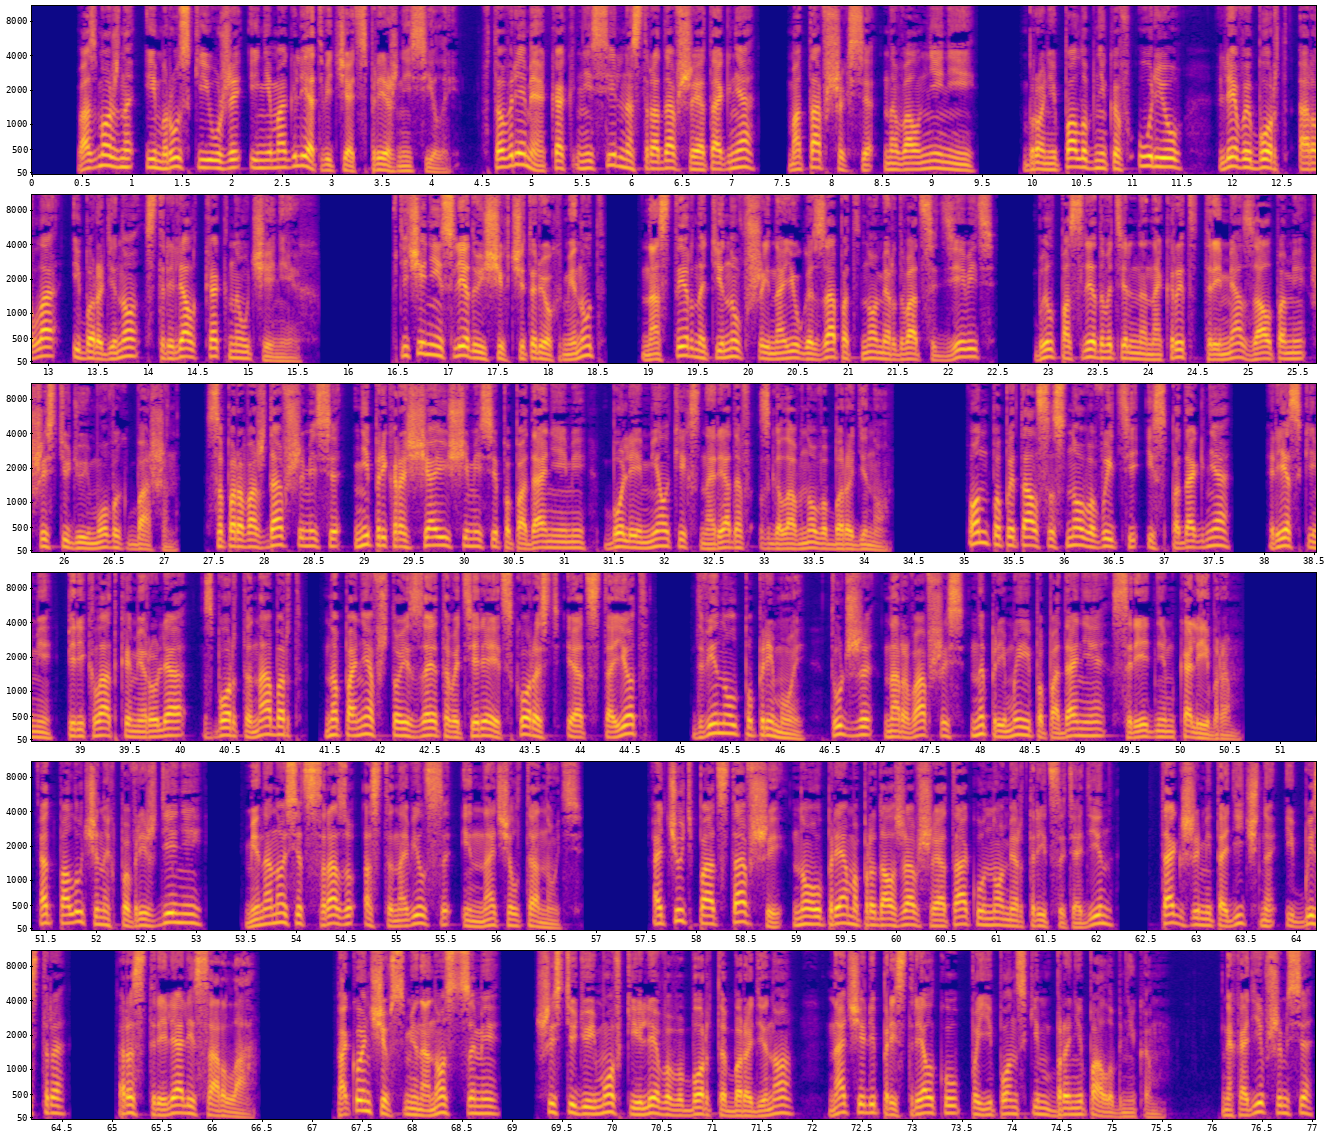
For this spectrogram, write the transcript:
Возможно, им русские уже и не могли отвечать с прежней силой. В то время как не сильно страдавшие от огня, мотавшихся на волнении бронепалубников Уриу, левый борт Орла и Бородино стрелял как на учениях. В течение следующих четырех минут настырно тянувший на юго-запад номер 29 был последовательно накрыт тремя залпами шестидюймовых башен, сопровождавшимися непрекращающимися попаданиями более мелких снарядов с головного Бородино. Он попытался снова выйти из-под огня резкими перекладками руля с борта на борт, но поняв, что из-за этого теряет скорость и отстает, двинул по прямой, тут же нарвавшись на прямые попадания средним калибром. От полученных повреждений миноносец сразу остановился и начал тонуть. А чуть поотставший, но упрямо продолжавший атаку номер 31 также методично и быстро расстреляли с «Орла». Покончив с миноносцами, шестидюймовки левого борта Бородино начали пристрелку по японским бронепалубникам, находившимся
